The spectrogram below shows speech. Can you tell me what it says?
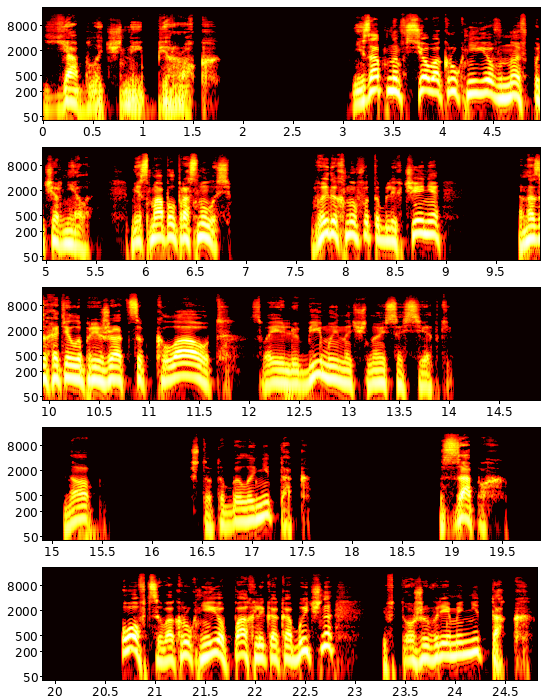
яблочный пирог. Внезапно все вокруг нее вновь почернело. Мисс Маппл проснулась. Выдохнув от облегчения, она захотела прижаться к Клауд, своей любимой ночной соседке. Но что-то было не так. Запах. Овцы вокруг нее пахли, как обычно, и в то же время не так.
